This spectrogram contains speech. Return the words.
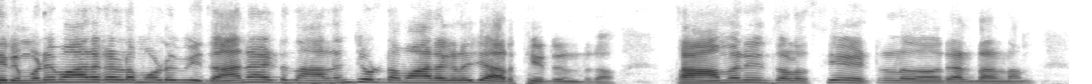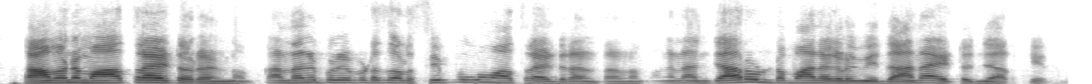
തിരുമുടിമാലകളുടെ മുകളിൽ വിധാനമായിട്ട് നാലഞ്ച് ഉണ്ടമാലകൾ ചാർത്തിയിട്ടുണ്ട് താമരയും തുളസിയായിട്ടുള്ള രണ്ടെണ്ണം താമര മാത്രമായിട്ട് ഒരെണ്ണം കണ്ണന് പ്രിയപ്പെട്ട തുളസിപ്പൂ മാത്രമായിട്ട് രണ്ടെണ്ണം അങ്ങനെ അഞ്ചാറ് ഉണ്ടമാലകൾ വിധാനമായിട്ടും ചാർത്തിയിട്ടുണ്ട്.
